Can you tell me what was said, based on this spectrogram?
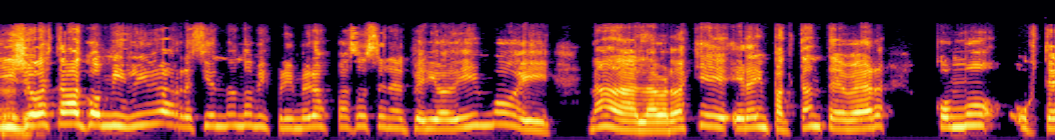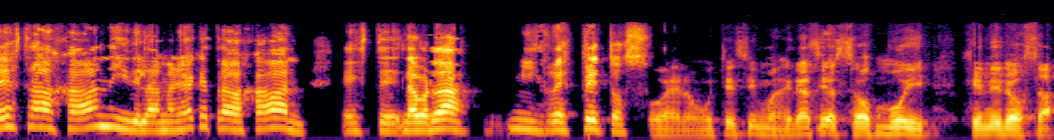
y yo estaba con mis libros recién dando mis primeros pasos en el periodismo y nada, la verdad es que era impactante ver cómo ustedes trabajaban y de la manera que trabajaban. Este, la verdad, mis respetos. Bueno, muchísimas gracias, sos muy generosa.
